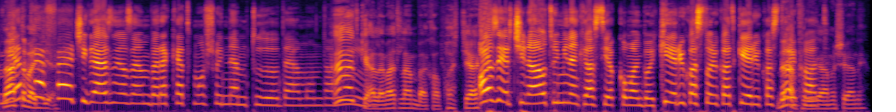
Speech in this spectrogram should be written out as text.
Miért láttam kell egy... felcsigázni az embereket most, hogy nem tudod elmondani? Hát kellemetlen, bekaphatják. Azért csinálod, hogy mindenki azt ír a kommentbe, hogy kérjük a sztorikat, kérjük a De nem fogok sztorikat. elmesélni.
